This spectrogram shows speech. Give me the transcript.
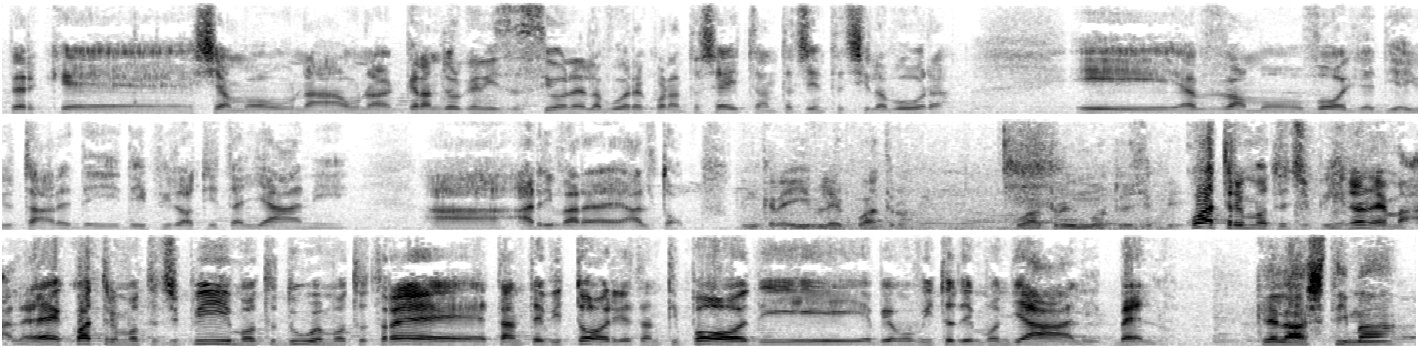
perché siamo una, una grande organizzazione, lavora 46, tanta gente ci lavora e avevamo voglia di aiutare dei, dei piloti italiani a arrivare al top. Increíble, cuatro. Cuatro in MotoGP. 4 in MotoGP, non è male, eh? 4 in MotoGP, Moto2, Moto3, tante vittorie, tanti podi, abbiamo vinto dei mondiali, bello. Qué lástima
